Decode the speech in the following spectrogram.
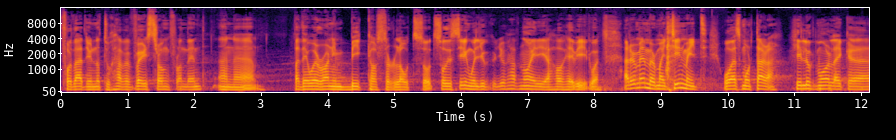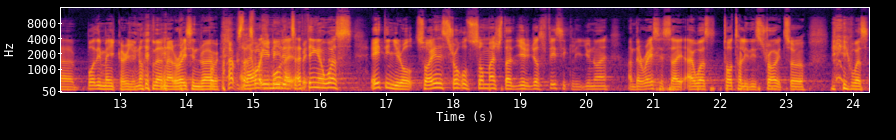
for that, you know, to have a very strong front end and. Um, but they were running big caster loads. So, so the steering wheel, you, you have no idea how heavy it was. I remember my teammate was Mortara he looked more like a body maker, you know, than a racing driver. Perhaps that's what you needed like. I think I was 18 year old, so I struggled so much that year, just physically, you know. And the races, I, I was totally destroyed. So it was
